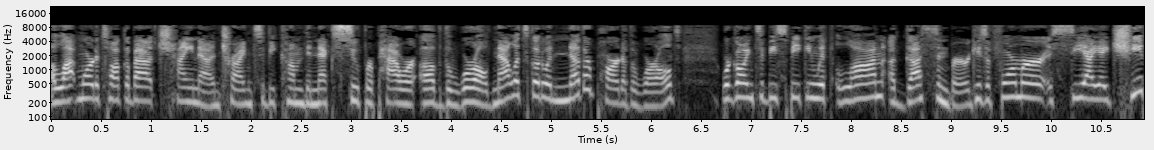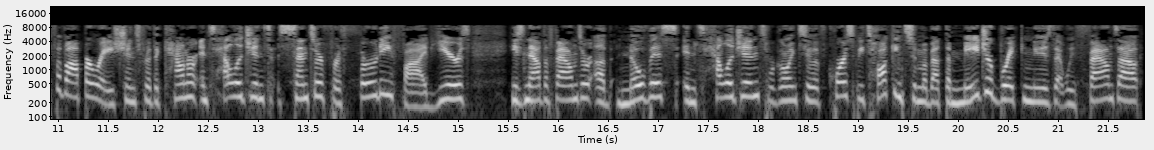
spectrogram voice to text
a lot more to talk about China and trying to become the next superpower of the world. Now let's go to another part of the world we're going to be speaking with Lon Augustenberg. He's a former CIA chief of operations for the Counterintelligence Center for 35 years. He's now the founder of Novus Intelligence. We're going to, of course, be talking to him about the major breaking news that we found out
